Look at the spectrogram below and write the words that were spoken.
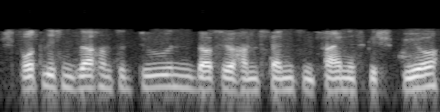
sportlichen Sachen zu tun. Dafür haben Fans ein feines Gespür,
